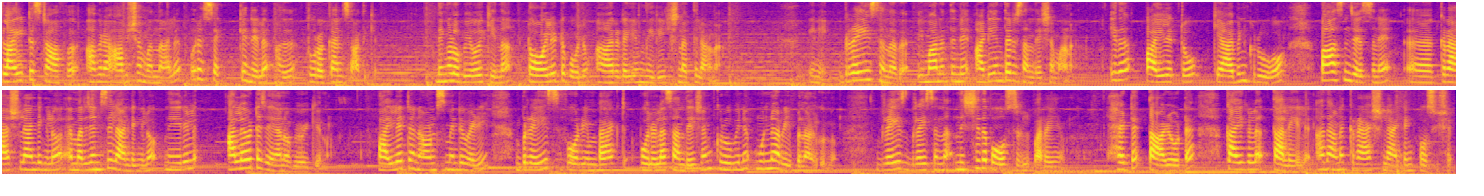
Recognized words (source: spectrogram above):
ഫ്ലൈറ്റ് സ്റ്റാഫ് അവർ ആവശ്യം വന്നാൽ ഒരു സെക്കൻഡിൽ അത് തുറക്കാൻ സാധിക്കും. നിങ്ങൾ ഉപയോഗിക്കുന്ന ടോയ്ലറ്റ് പോലും ആരുടെയും നിരീക്ഷണത്തിലാണ്. ഇനി ബ്രേസ് എന്നത് വിമാനത്തിന്റെ അടിയന്തര സന്ദേശമാണ്. ഇത് പൈലറ്റോ ക്യാബിൻ ക്രൂവോ പാസഞ്ചേഴ്സിനെ ക്രാഷ് ലാൻഡിങ്ങിലോ എമർജൻസി ലാൻഡിങ്ങിലോ നേരിൽ അലേർട്ട് ചെയ്യാൻ ഉപയോഗിക്കുന്നു. പൈലറ്റ് അനൗൺസ്മെന്റ് വഴി ബ്രേസ് ഫോർ ഇമ്പാക്ട് പോലുള്ള സന്ദേശം ക്രൂവിന് മുന്നറിയിപ്പ് നൽകുന്നു. ബ്രേസ് ബ്രേസ് എന്ന നിശ്ചിത പോസ്റ്ററിൽ പറയും. ഹെഡ് താഴോട്ട് കൈകൾ തലയിൽ അതാണ് ക്രാഷ് ലാൻഡിംഗ് പൊസിഷൻ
